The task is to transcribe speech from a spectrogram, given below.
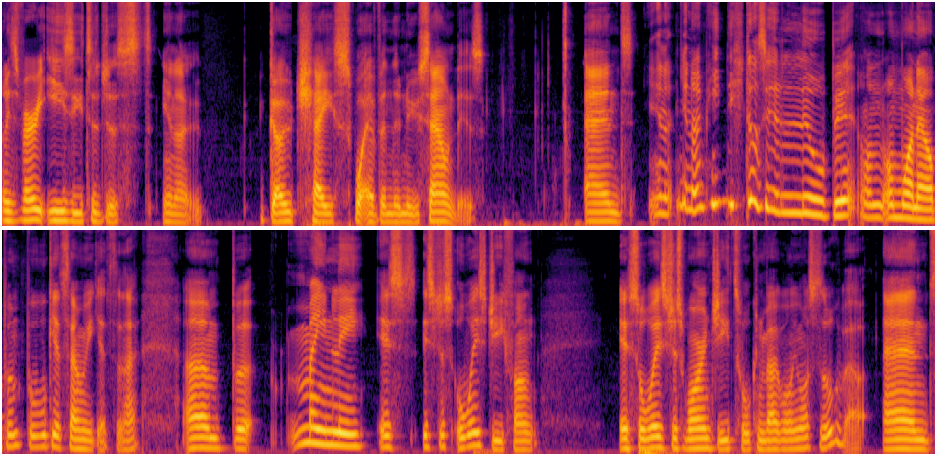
It's very easy to just you know, go chase whatever the new sound is. And you know, you know, he, he does it a little bit on, on one album, but we'll get to when we get to that. Um, but mainly, it's it's just always G Funk it's always just Warren G talking about what he wants to talk about, and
